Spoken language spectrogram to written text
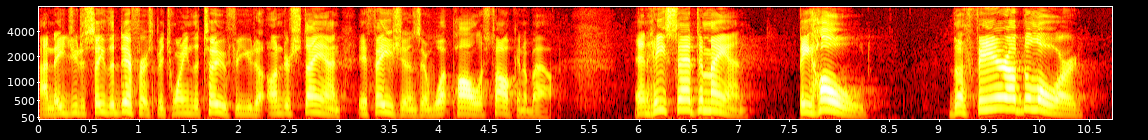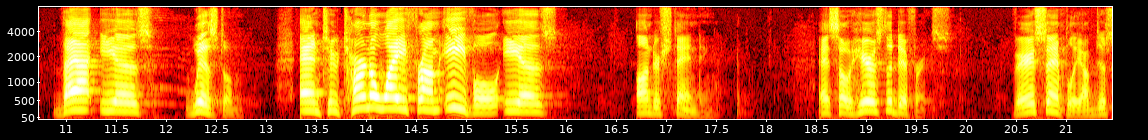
I need you to see the difference between the two for you to understand Ephesians and what Paul is talking about. And he said to man, Behold, the fear of the Lord, that is wisdom. And to turn away from evil is understanding. And so here's the difference very simply, I've just,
